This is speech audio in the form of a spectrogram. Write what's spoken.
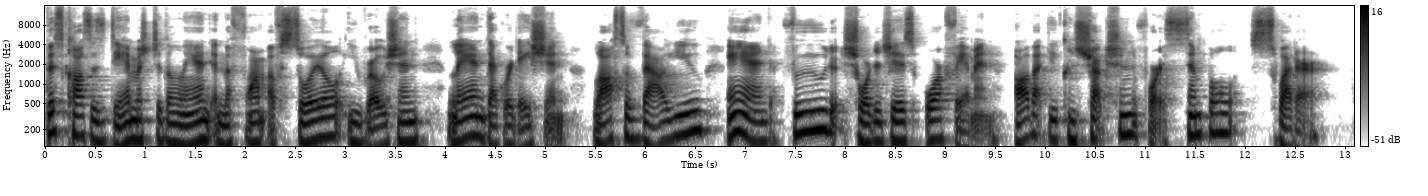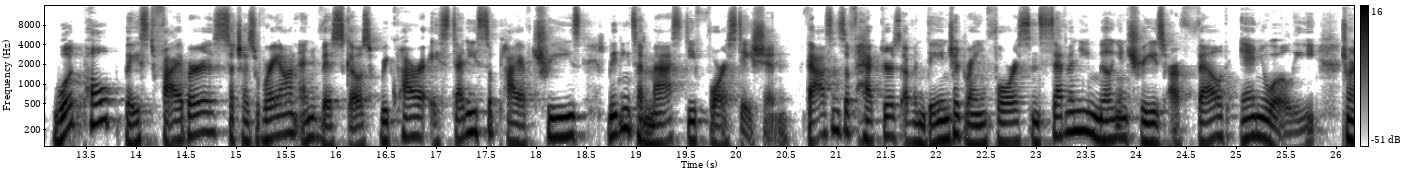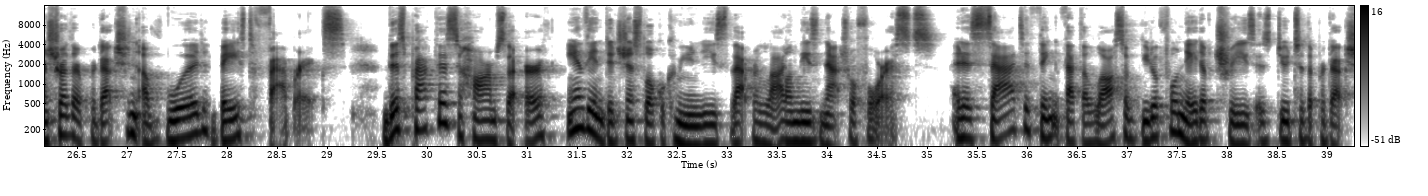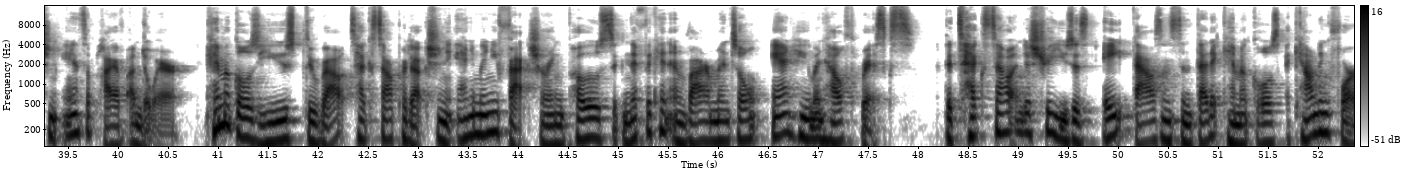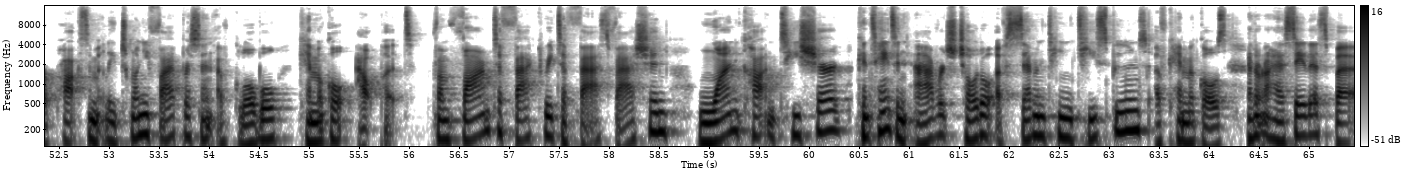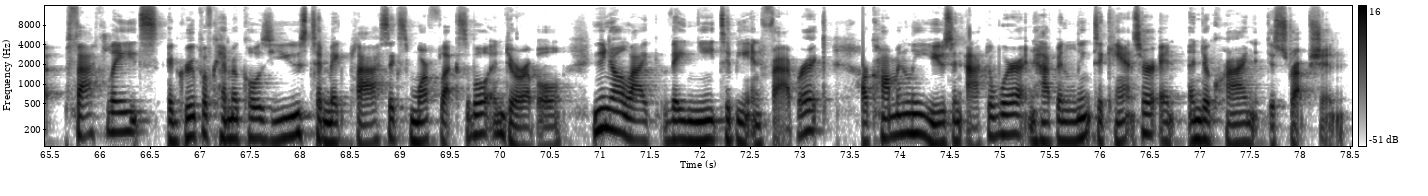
This causes damage to the land in the form of soil erosion, land degradation, loss of value, and food shortages or famine. All that deconstruction for a simple sweater. Wood pulp based fibers such as rayon and viscose require a steady supply of trees, leading to mass deforestation. Thousands of hectares of endangered rainforests and 70 million trees are felled annually to ensure the production of wood based fabrics. This practice harms the earth and the indigenous local communities that rely on these natural forests. It is sad to think that the loss of beautiful native trees is due to the production and supply of underwear. Chemicals used throughout textile production and manufacturing pose significant environmental and human health risks. The textile industry uses 8,000 synthetic chemicals, accounting for approximately 25% of global chemical output. From farm to factory to fast fashion, one cotton t shirt contains an average total of 17 teaspoons of chemicals. I don't know how to say this, but phthalates, a group of chemicals used to make plastics more flexible and durable, you know, like they need to be in fabric, are commonly used in activewear and have been linked to cancer and endocrine disruption.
